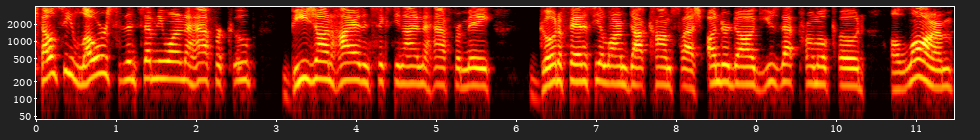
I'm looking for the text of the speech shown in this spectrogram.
Kelce lower than 71 and a half for Coop. Bijan higher than 69 and a half for me. Go to fantasyalarm.com slash underdog. Use that promo code alarm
